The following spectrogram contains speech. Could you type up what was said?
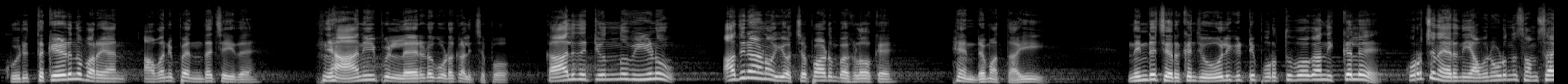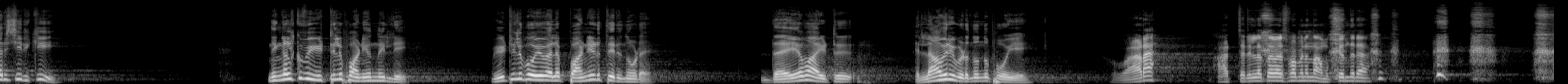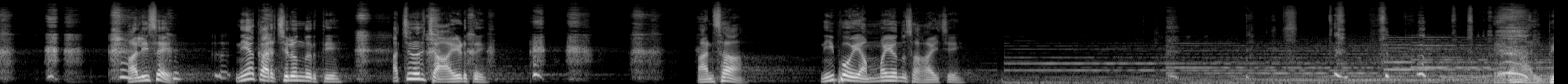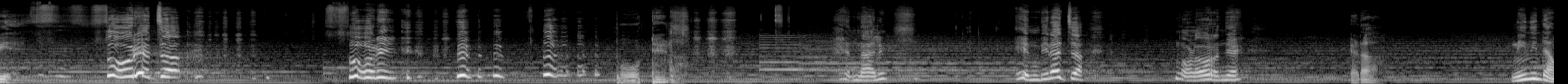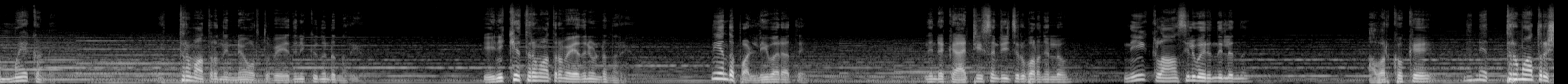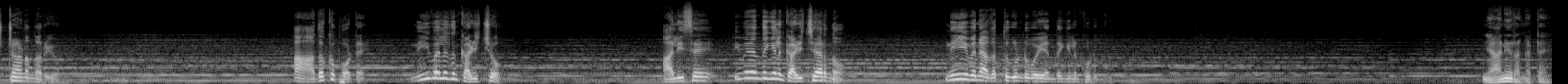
കുരുത്തക്കേടെന്ന് പറയാൻ അവനിപ്പോൾ എന്താ ചെയ്തേ? ഞാൻ ഈ പിള്ളേരുടെ കൂടെ കളിച്ചപ്പോൾ കാൽ തെറ്റിയൊന്ന് വീണു. അതിനാണോ ഈ ഒച്ചപ്പാടും ബഹളമൊക്കെ എന്റെ മത്തായി നിന്റെ ചെറുക്കൻ ജോലി കിട്ടി പുറത്തു പോകാൻ നിൽക്കല്ലേ? കുറച്ചു നേരം നീ അവനോടൊന്ന് സംസാരിച്ചിരിക്കി. നിങ്ങൾക്ക് വീട്ടിൽ പണിയൊന്നുമില്ലേ? വീട്ടിൽ പോയി വല്ല പണിയെടുത്തിരുന്നൂടെ? ദയവായിട്ട് എല്ലാവരും ഇവിടെ നിന്ന് പോയേ. വാടാ അച്ഛനില്ലാത്ത വിഷമം പിന്നെ നമുക്കെന്തിനാ? അലീസേ നീ ആ കരച്ചിലൊന്ന് നിർത്തിയേ. അച്ഛനൊരു ചായ എടുത്തേ. ആൻസ നീ പോയി അമ്മയെ ഒന്ന് സഹായിച്ചേ. എടാ അൽബിയേ. സോറി അച്ഛാ. സോറി. പോട്ടേടാ. എന്നാലും എന്തിനാച്ചാ നുണ പറഞ്ഞേ. എടാ നീ നിന്റെ അമ്മയെ കണ്ടോ? എത്രമാത്രം നിന്നെ ഓർത്ത് വേദനിക്കുന്നുണ്ടെന്നറിയോ? എനിക്ക് എത്രമാത്രം വേദനയുണ്ടെന്നറിയോ? നീ എന്താ പള്ളി വരാത്തെ? നിന്റെ കാറ്റീസൻ ടീച്ചർ പറഞ്ഞല്ലോ നീ ക്ലാസ്സിൽ വരുന്നില്ലെന്ന്. അവർക്കൊക്കെ നിന്നെ എത്രമാത്രം ഇഷ്ടമാണെന്നറിയോ ആ അതൊക്കെ പോട്ടെ. നീ വല്ലതും കഴിച്ചോ? അലിസെ ഇവൻ എന്തെങ്കിലും കഴിച്ചായിരുന്നോ? നീ ഇവനെ അകത്ത് കൊണ്ടുപോയി എന്തെങ്കിലും കൊടുക്കൂ. ഞാനിറങ്ങട്ടെ.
